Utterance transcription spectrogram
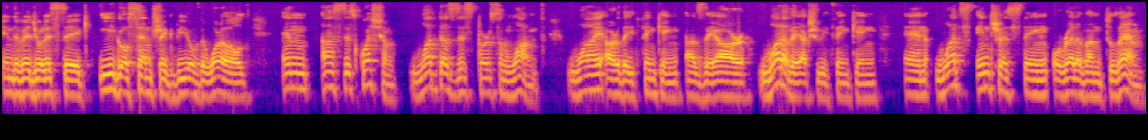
individualistic, egocentric view of the world and ask this question What does this person want? Why are they thinking as they are? What are they actually thinking? And what's interesting or relevant to them?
